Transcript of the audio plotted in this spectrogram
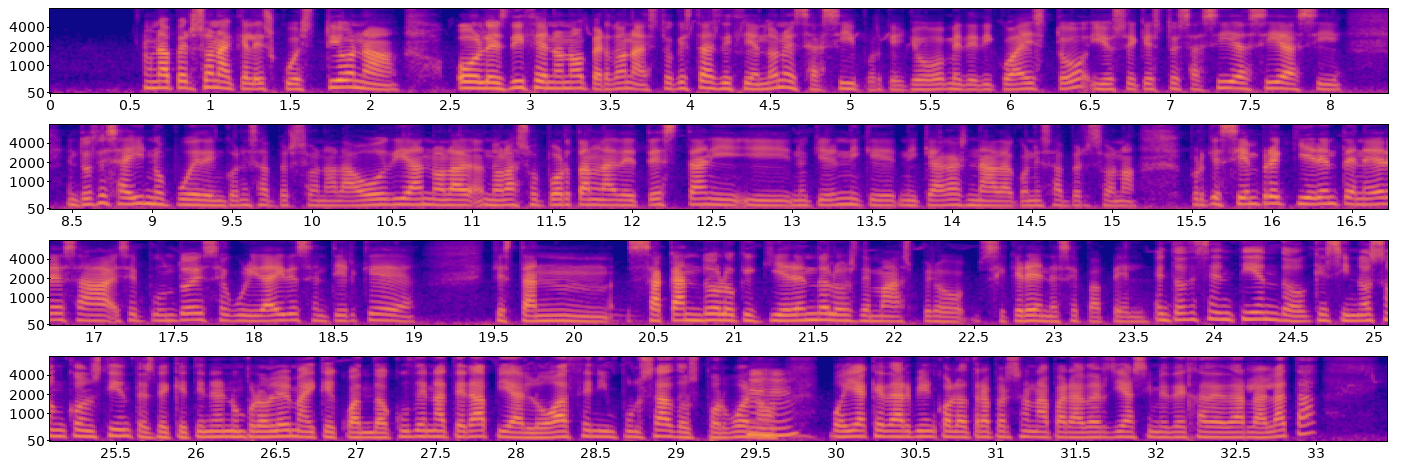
una persona que les cuestiona o les dice, no, no, perdona, esto que estás diciendo no es así, porque yo me dedico a esto y yo sé que esto es así, así, así. Entonces ahí no pueden con esa persona, la odian, no la, no la soportan, la detestan y, no quieren ni que, ni que hagas nada con esa persona, porque siempre quieren tener ese punto de seguridad y de sentir que, que están sacando lo que quieren de los demás, pero si creen ese papel. Entonces entiendo que si no son conscientes de que tienen un problema y que cuando acuden a terapia lo hacen impulsados por, bueno, voy a quedar bien con la otra persona para ver ya si me deja de dar la lata,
